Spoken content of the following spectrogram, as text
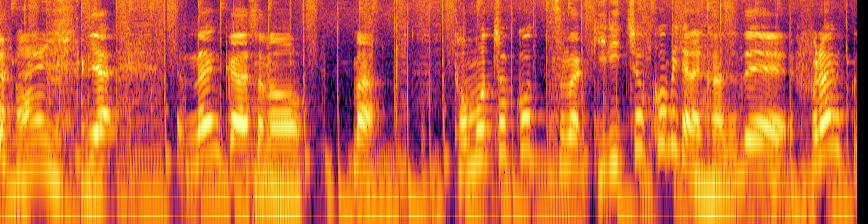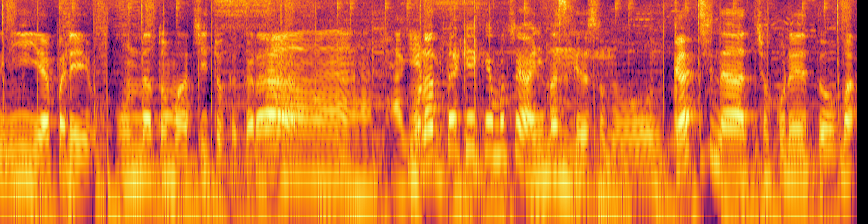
か。ないんすか？いやなんかそのまあ友チョコそんな義理チョコみたいな感じでフランクにやっぱり女友達とかからもらった経験もちろんありますけど、うん。そのガチなチョコレート、まあ、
